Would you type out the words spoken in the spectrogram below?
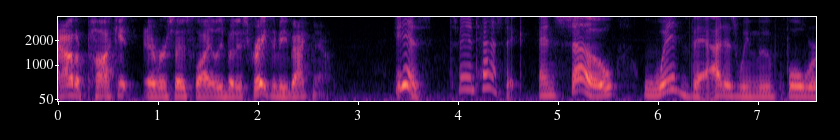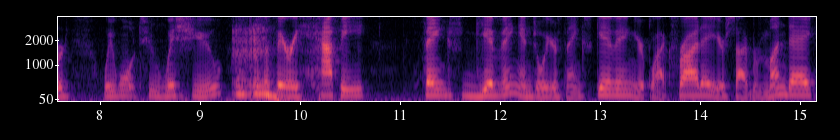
out of pocket ever so slightly, but it's great to be back now. It is. It's fantastic. And so, with that, as we move forward, we want to wish you a very happy Thanksgiving. Enjoy your Thanksgiving, your Black Friday, your Cyber Monday.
